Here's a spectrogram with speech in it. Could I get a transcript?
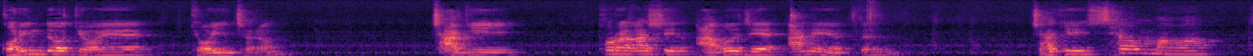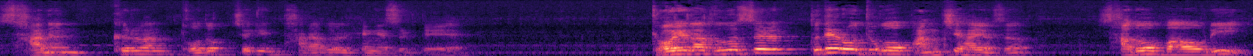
고린도 교회 교인처럼 자기 돌아가신 아버지의 아내였던 자기 새엄마와 사는 그러한 도덕적인 타락을 행했을 때 교회가 그것을 그대로 두고 방치하여서 사도 바울이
